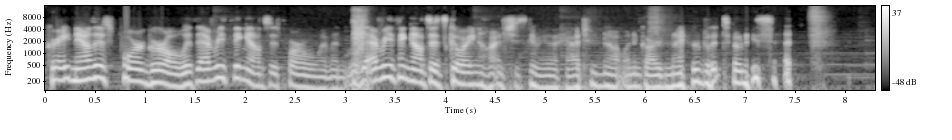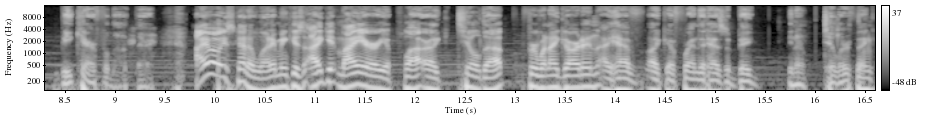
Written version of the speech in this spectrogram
Great. Now this poor girl, with everything else, this poor woman, with everything else that's going on, she's gonna be like, I do not want to garden. I heard what Tony said. Be careful out there. I always kind of wonder because I get my area plow like tilled up for when I garden. I have like a friend that has a big, you know, tiller thing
